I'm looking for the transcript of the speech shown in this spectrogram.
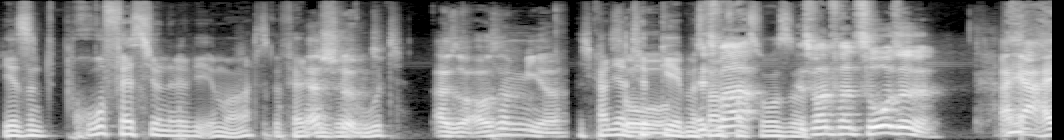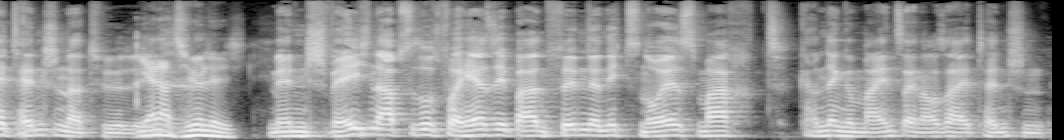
Wir sind professionell wie immer. Das gefällt Ja, mir sehr stimmt. gut. Also außer mir. Ich kann dir einen So. Tipp geben. Es, Es war ein Franzose. es war ein Franzose. Ah ja, High Tension natürlich. ja, natürlich. Mensch, welchen absolut vorhersehbaren Film, der nichts Neues macht, kann denn gemeint sein außer High Tension,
